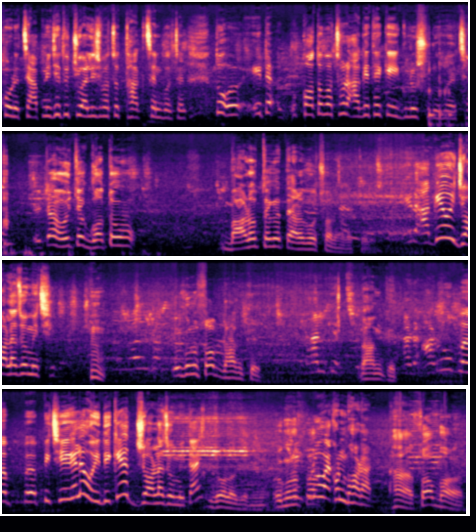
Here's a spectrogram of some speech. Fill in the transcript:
করেছে আপনি যেহেতু চুয়াল্লিশ বছর থাকছেন বলছেন তো এটা কত বছর আগে থেকে এগুলো শুরু হয়েছে? এটা হয়েছে গত বারো থেকে তেরো বছর আগে এর আগে ওই জলা জমি ছিল। হুম। এগুলো সব ধান ক্ষেত। ধান ক্ষেত। আর পিছিয়ে গেলে ওইদিকে জলা জমি তাই? জলজমি ওইগুলো সব এখন ভরাট। হ্যাঁ সব ভরাট।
